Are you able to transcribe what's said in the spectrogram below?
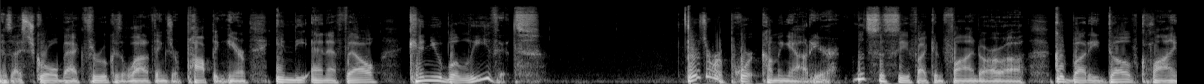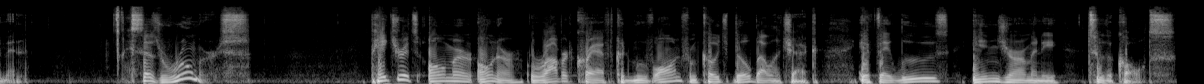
as I scroll back through, because a lot of things are popping here in the NFL, can you believe it? There's a report coming out here. Let's just see if I can find our uh, good buddy Dov Kleiman. Says rumors. Patriots owner, owner Robert Kraft could move on from coach Bill Belichick if they lose in Germany to the Colts.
